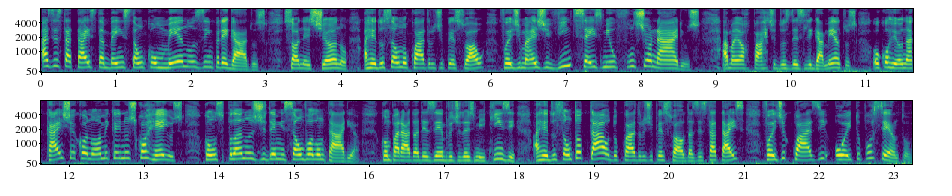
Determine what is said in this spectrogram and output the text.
As estatais também estão com menos empregados. Só neste ano, a redução no quadro de pessoal foi de mais de 26 mil funcionários. A maior parte dos desligamentos ocorreu na Caixa Econômica e nos Correios, com os planos de demissão voluntária. Comparado a dezembro de 2015, a redução total do quadro de pessoal das estatais foi de quase 8%.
